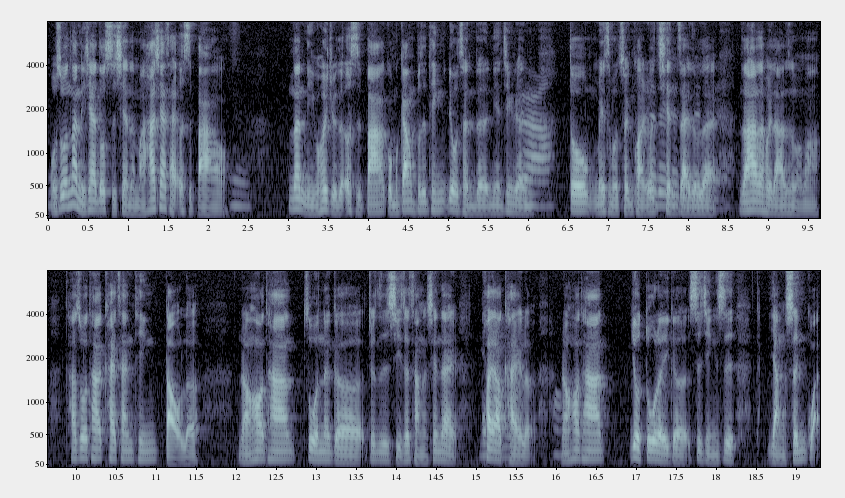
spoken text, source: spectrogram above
我说，那你现在都实现了吗？他现在才二十八哦。那你会觉得二十八？我们刚刚不是听六成的年轻人都没什么存款，又欠债，对不对？你知道他的回答是什么吗？他说他开餐厅倒了，然后他做那个就是洗车场，现在快要开了，然后他又多了一个事情是养生馆，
